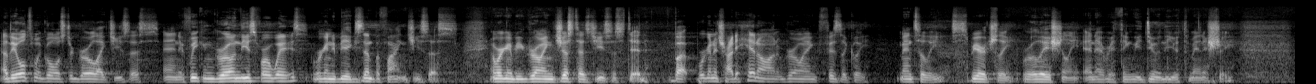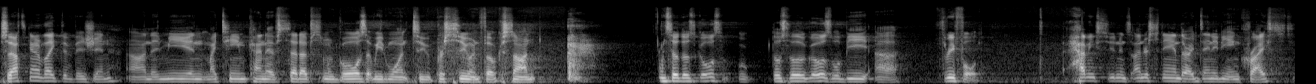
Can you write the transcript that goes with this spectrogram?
Now, the ultimate goal is to grow like Jesus. And if we can grow in these four ways, we're going to be exemplifying Jesus. And we're going to be growing just as Jesus did. But we're going to try to hit on growing physically, mentally, spiritually, relationally, and everything we do in the youth ministry. So that's kind of like the vision. Uh, and then me and my team kind of set up some goals that we'd want to pursue and focus on. and so those goals, those little goals will be uh, threefold. Having students understand their identity in Christ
